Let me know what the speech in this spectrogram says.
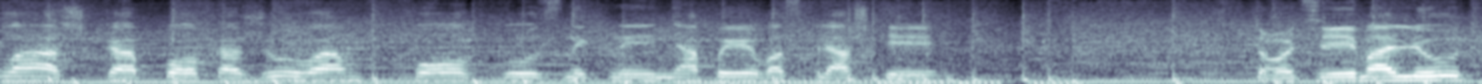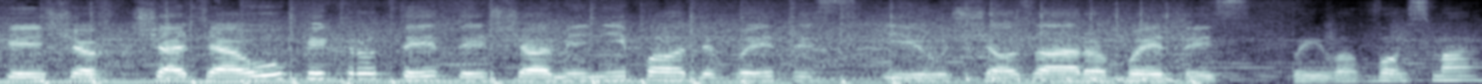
плашка. Покажу вам фокус зникнення пива з пляшки. Хто ці малютки, що вчать ауки крутити, що мені подивитись і у що заробитись? Пиво восьма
